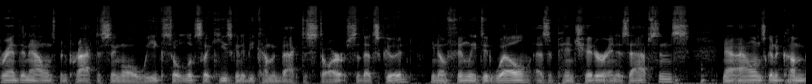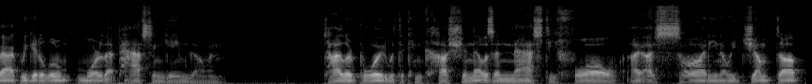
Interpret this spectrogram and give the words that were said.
Brandon Allen's been practicing all week, so it looks like he's going to be coming back to start, so that's good. You know, Finley did well as a pinch hitter in his absence. Now Allen's going to come back. We get a little more of that passing game going. Tyler Boyd with the concussion. That was a nasty fall. I, I, saw it. You know, he jumped up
